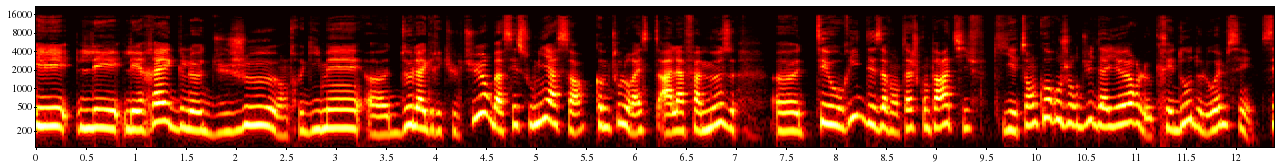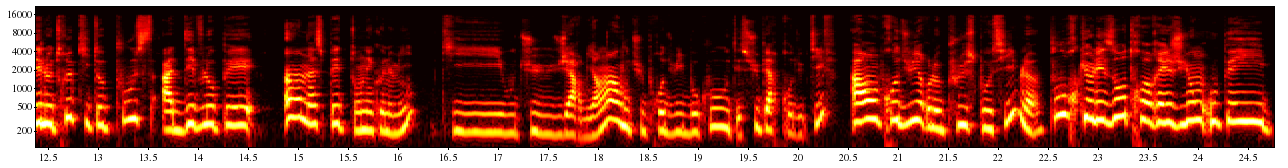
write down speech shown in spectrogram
Et les, les règles du jeu, entre guillemets, euh, de l'agriculture, ben, c'est soumis à ça, comme tout le reste, à la fameuse euh, théorie des avantages comparatifs, qui est encore aujourd'hui d'ailleurs le credo de l'OMC. C'est le truc qui te pousse à développer un aspect de ton économie, qui, où tu gères bien, où tu produis beaucoup, où tu es super productif, à en produire le plus possible pour que les autres régions ou pays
